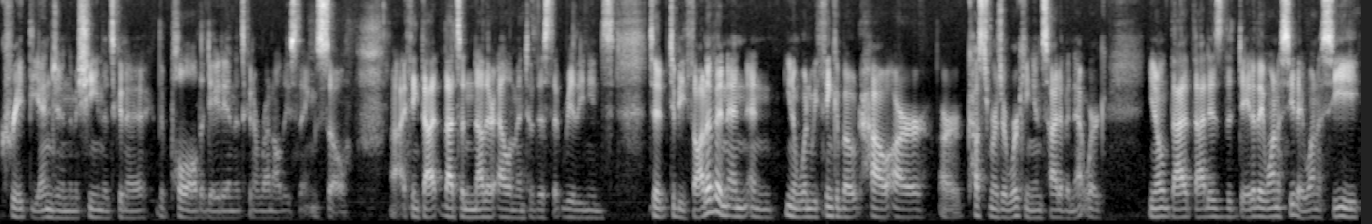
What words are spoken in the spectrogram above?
create the engine, and the machine that's going to pull all the data in, that's going to run all these things. So uh, I think that that's another element of this that really needs to, to be thought of. And, and, and, you know, when we think about how our, our customers are working inside of a network, you know, that, that is the data they want to see. They want to see,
